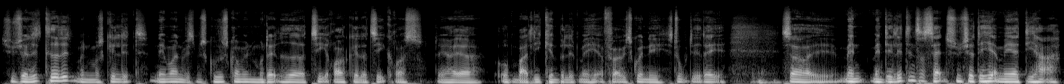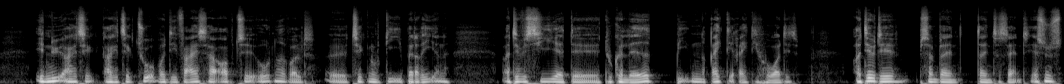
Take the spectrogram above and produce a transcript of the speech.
synes jeg, lidt kedeligt, men måske lidt nemmere, end hvis man skulle huske, om en model hedder T-Rock eller T-Cross. Det har jeg åbenbart lige kæmpet lidt med her, før vi skulle ind i studiet i dag. Mm. Så, øh, men, men det er lidt interessant, synes jeg, det her med, at de har en ny arkitektur, hvor de faktisk har op til 800 volt øh, teknologi i batterierne. Og det vil sige, at øh, du kan lade bilen rigtig, rigtig hurtigt. Og det er jo det, som der er, der er interessant. Jeg synes,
